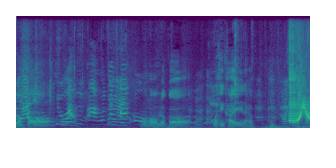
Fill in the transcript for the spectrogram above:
แล้วก็ดูว่าอึ่งอ่างไว้นั่งข้างโอ่งหัวหอมแล้วก็หัวสิงไข่นะครับ หัวเสียไข่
